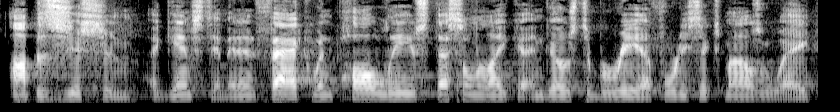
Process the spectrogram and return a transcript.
opposition against him. And in fact, when Paul leaves Thessalonica and goes to Berea, 46 miles away,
